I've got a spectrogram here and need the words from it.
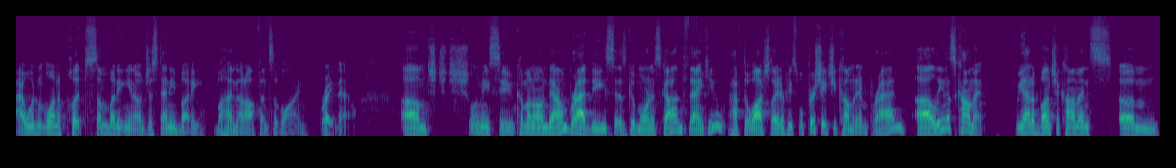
I wouldn't want to put somebody, you know, just anybody behind that offensive line right now. Um, let me see. Coming on down, Brad D says, Good morning, Scott, and thank you. Have to watch later. Peace. We'll appreciate you coming in, Brad. Uh, leave us a comment. We had a bunch of comments um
